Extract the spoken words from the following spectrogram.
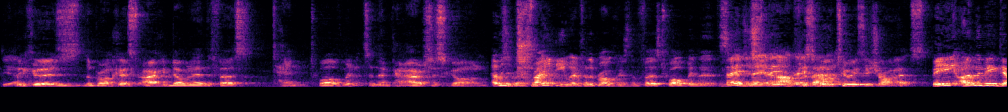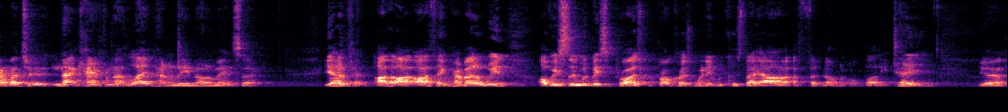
Yeah. because the Broncos I reckon dominated the first 10, 12 minutes, and then Para's just gone. It was a training event for the Broncos in the first 12 minutes. They and just they, they scored two easy tries. Being only being down by two, and that came from that late penalty. You know what I mean? So Yeah, 100%. I, I, I think Parramatta win. Obviously, would be surprised with Broncos winning because they are a phenomenal bloody team. Yeah,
